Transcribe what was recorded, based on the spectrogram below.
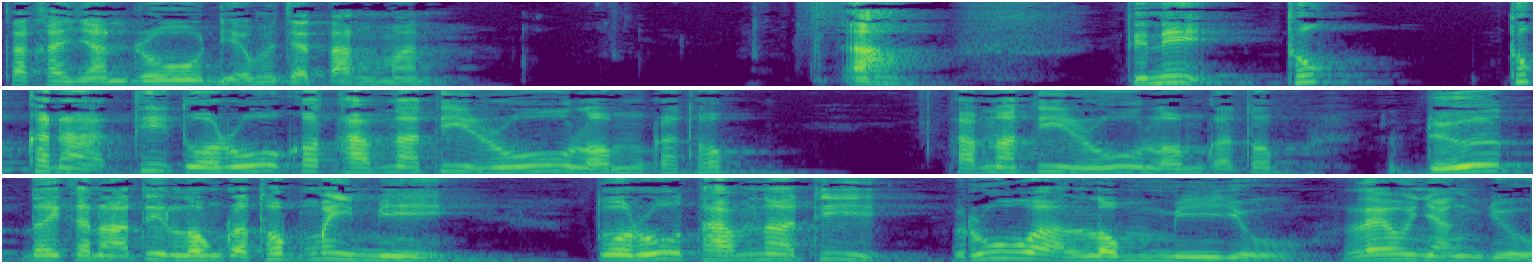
ถ้าขยันรู้ เดี๋ยวมันจะตั้งมัน่นอ้าวทีนี้ทุกทุกขณะที่ตัวรู้เขาทาหน้าที่รู้ลมกระทบทำหน้าที่รู้ลมกระทบ หรือในขณะที่ลมกระทบไม่มี ตัวรู้ทำหน้าที่รู้ว่าลมมีอยู่ แล้วยังอยู่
